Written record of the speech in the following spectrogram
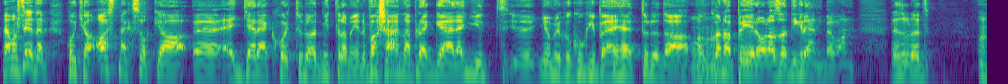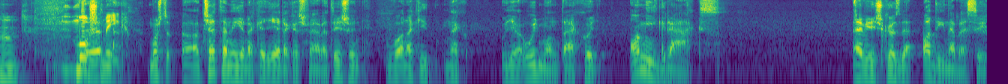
Mert most érted, hogyha azt megszokja ö, egy gyerek, hogy tudod, mit tudom én, vasárnap reggel együtt ö, nyomjuk a kukipelyhet, tudod, a, Mhm. uh-huh. a kanapéról, az addig rendben van. De tudod, uh-huh. most még. Most a cseten írnak egy érdekes felvetés, hogy van, akiknek ugye úgy mondták, hogy amíg ráksz evés közben, addig ne beszélj.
